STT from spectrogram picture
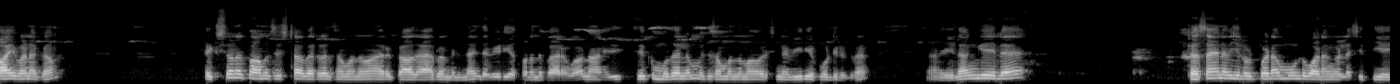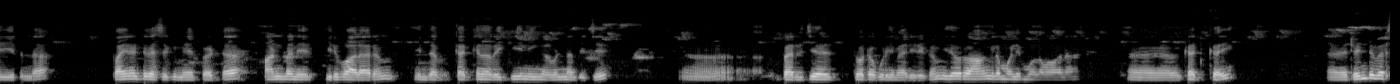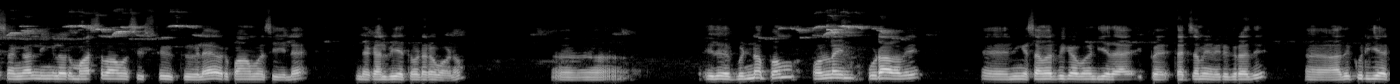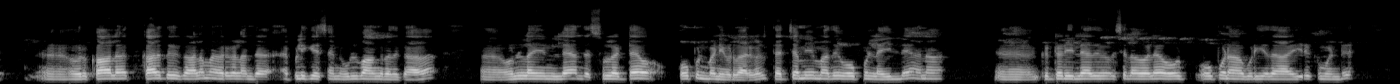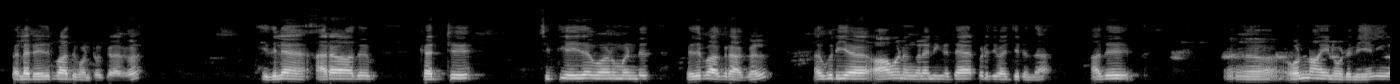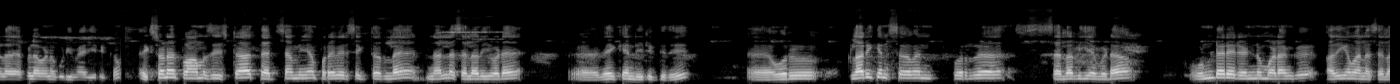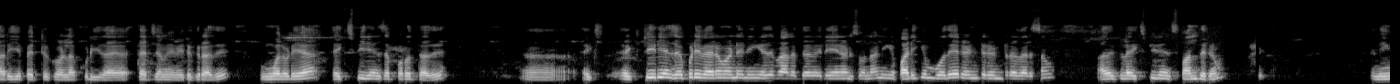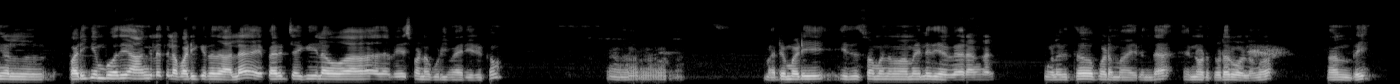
Hi வணக்கம். External ஃபார்மசிஸ்டாக வர்றது சம்மந்தமாக இருக்காத ஆர்வம் இருந்தால் இந்த வீடியோ தொடர்ந்து பாருங்க. நான் இது இதுக்கு முதலும் இது சம்மந்தமாக ஒரு சின்ன வீடியோ போட்டிருக்கிறேன். இலங்கையில் ரசாயனவியல் உட்பட மூன்று பாடங்களில் சித்தி எழுதியிருந்தால் பதினெட்டு வயசுக்கு மேற்பட்ட ஆண்பன் இருவாளரும் இருபாலரும் இந்த கற்கிணறைக்கு நீங்கள் விண்ணப்பித்து பரிச்சை தோற்றக்கூடிய மாதிரி இருக்கும். இது ஒரு ஆங்கில மொழி மூலமான கற்கை. ரெண்டு வருஷங்கள் நீங்கள் ஒரு மாத ஃபார்மசிஸ்ட்டுக்கு ஒரு ஃபார்மசியில் இந்த கல்வியை தொடர வேணும். இது விண்ணப்பம் ஆன்லைன் கூடாகவே நீங்கள் சமர்ப்பிக்க வேண்டியதாக இப்போ தற்சமயம் இருக்கிறது. அதுக்குரிய ஒரு கால காலத்துக்கு காலம் அவர்கள் அந்த அப்ளிகேஷன் உள்வாங்கிறதுக்காக ஆன்லைனில் அந்த சுலட்டை ஓப்பன் பண்ணி விடுவார்கள். தற்சமயம் அது ஓப்பனில் இல்லை. ஆனால் கிட்டடியில் அது சில வேளை ஓப்பன் ஆகக்கூடியதாக இருக்குமென்று பலர் எதிர்பார்த்து கொண்டிருக்கிறார்கள். இதில் யாராவது கற்று சித்தி எழுத வேணுமென்று எதிர்பார்க்குறார்கள். அதுக்குரிய ஆவணங்களை நீங்கள் தயார்படுத்தி வச்சுருந்தா அது ஒன்னாயின் உடனே நீங்கள் அதை அப்ளை பண்ணக்கூடிய மாதிரி இருக்கும். எக்ஸ்டர்னல் ஃபார்மசிஸ்ட்டாக தற்சமயம் ப்ரைவேட் செக்டரில் நல்ல சேலரியோட வேக்கண்ட் இருக்குது. ஒரு கிளரிக்கன் சர்வன் போடுற சேலரியை விட ஒன்றரை ரெண்டு மடங்கு அதிகமான சேலரியை பெற்றுக்கொள்ளக்கூடிய தற்சமயம் இருக்கிறது. உங்களுடைய எக்ஸ்பீரியன்ஸை பொறுத்தது எக்ஸ் எக்ஸ்பீரியன்ஸ் எப்படி வருமானு நீங்கள் எதிர்பார்க்க தேவையில்லை. என்னன்னு சொன்னால் நீங்கள் படிக்கும் போதே ரெண்டு ரெண்டரை வருஷம் அதுக்குள்ள எக்ஸ்பீரியன்ஸ் வந்துடும். நீங்கள் படிக்கும் போதே ஆங்கிலத்தில் படிக்கிறதால பரீட்சைக்கில் அதை வேஸ்ட் பண்ணக்கூடிய மாதிரி இருக்கும். மற்றபடி இது சம்மந்தமாக மேலதிக விவரங்கள் உங்களுக்கு தேவைப்படுமா இருந்தால் என்னோட தொடர்பு கொள்ளுங்க. நன்றி.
